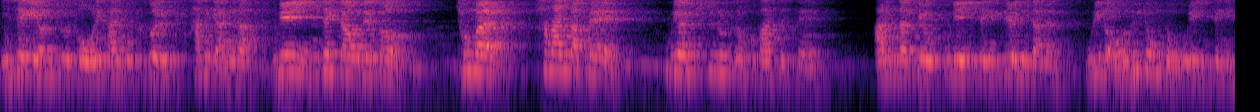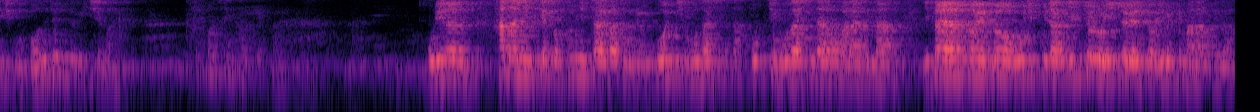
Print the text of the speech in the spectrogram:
인생의 연수 더 오래 살고 그걸 하는 게 아니라 우리의 인생 가운데서 정말 하나님 앞에 우리가 기준을 놓고 봤을 때 아름답게 우리의 인생이 쓰여진다면 우리는 어느 정도 우리 인생에 지금 어느 정도 위치에 와 있을까? 한번 생각해 봐요. 우리는 하나님께서 손이 짧아서 우리를 구원치 못하신다, 돕지 못하신다라고 말하지만 이사야서에서 59장 1절로 2절에서 이렇게 말합니다.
